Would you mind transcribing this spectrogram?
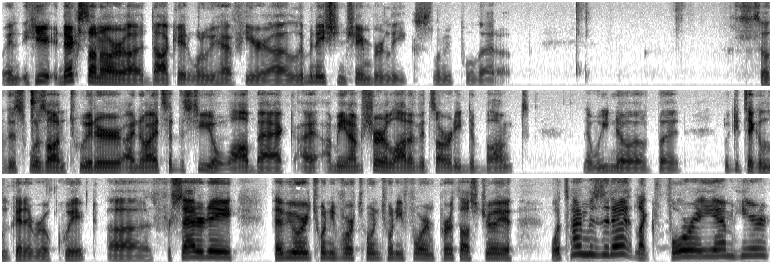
and here next on our uh, docket, what do we have here? Uh, Elimination Chamber leaks. Let me pull that up. So this was on Twitter. I know I said this to you a while back. I, I mean, I'm sure a lot of it's already debunked that we know of, but we could take a look at it real quick. Uh, for Saturday, February 24th, 2024 in Perth, Australia. What time is it at? Like 4 a.m. here?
